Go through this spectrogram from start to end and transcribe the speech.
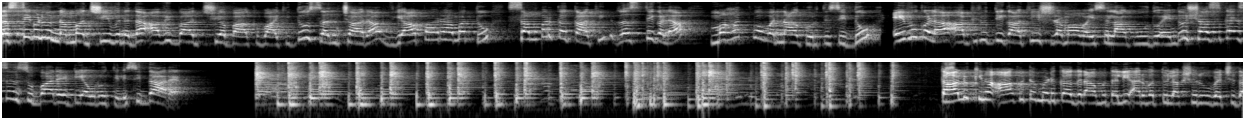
ರಸ್ತೆಗಳು ನಮ್ಮ ಜೀವನದ ಅವಿಭಾಜ್ಯ ಭಾಗವಾಗಿದ್ದು ಸಂಚಾರ, ವ್ಯಾಪಾರ ಮತ್ತು ಸಂಪರ್ಕಕ್ಕಾಗಿ ರಸ್ತೆಗಳ ಮಹತ್ವವನ್ನ ಗುರುತಿಸಿದ್ದು, ಇವುಗಳ ಅಭಿವೃದ್ಧಿಗಾಗಿ ಶ್ರಮ ವಹಿಸಲಾಗುವುದು ಎಂದು ಶಾಸಕ ಎಸ್ ಎನ್ ಸುಬ್ಬಾರೆಡ್ಡಿ ಅವರು ತಿಳಿಸಿದ್ದಾರೆ. ತಾಲೂಕಿನ ಆಗಟಮಡಕ ಗ್ರಾಮದಲ್ಲಿ ಅರವತ್ತು ಲಕ್ಷ ರು ವೆಚ್ಚದ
